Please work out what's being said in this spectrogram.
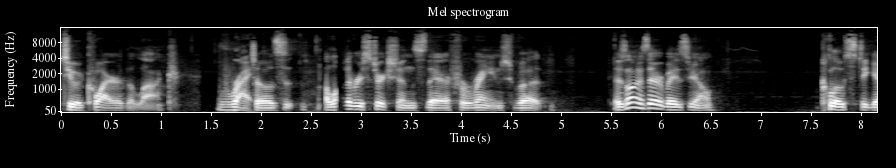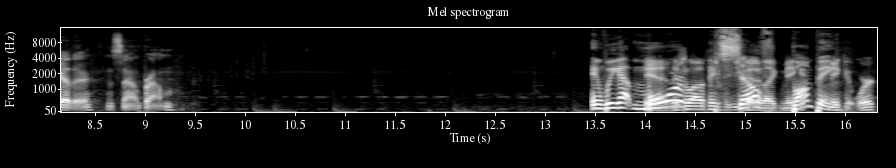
to acquire the lock. Right. So it's a lot of restrictions there for range, but as long as everybody's you know close together, it's not a problem. And we got Yeah, more there's a lot of things that you self gotta like make bumping. it, make it work.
